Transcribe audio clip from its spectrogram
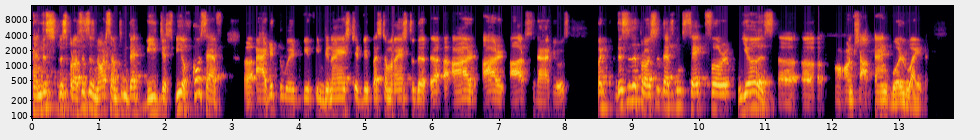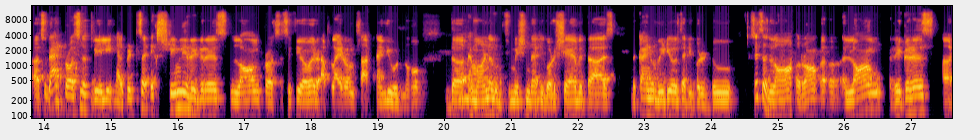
and this this process is not something that we just we of course have uh, added to it. We've Indianized it. We've customized to the uh, our our our scenarios. But this is a process that's been set for years uh, uh, on Shark Tank worldwide. Uh, so that process really helped. It's an extremely rigorous, long process. If you ever applied on Shark Tank, you would know the mm-hmm. amount of information that you got to share with us, the kind of videos that you got to do. So it's a long, long, a long, rigorous, uh,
